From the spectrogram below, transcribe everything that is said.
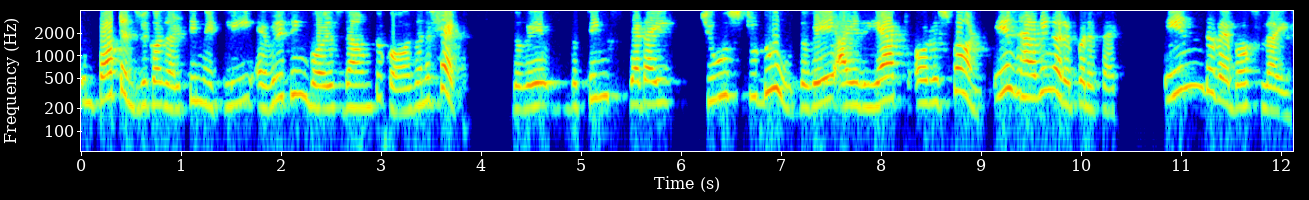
importance because ultimately everything boils down to cause and effect. The way the things that I choose to do, the way I react or respond is having a ripple effect in the web of life.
